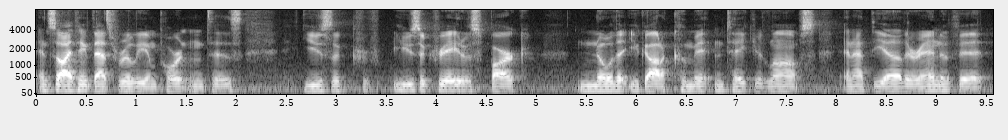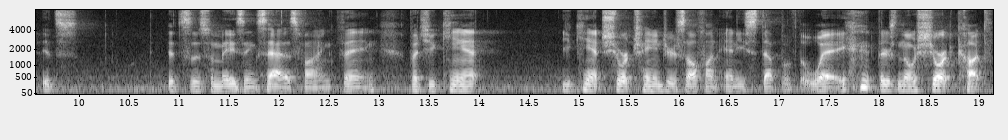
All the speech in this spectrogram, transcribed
And so I think that's really important is use the use a creative spark, know that you got to commit and take your lumps, and at the other end of it, it's it's this amazing satisfying thing, but you can't you can't shortchange yourself on any step of the way. There's no shortcut,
